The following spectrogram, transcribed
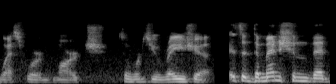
westward march towards Eurasia. It's a dimension that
